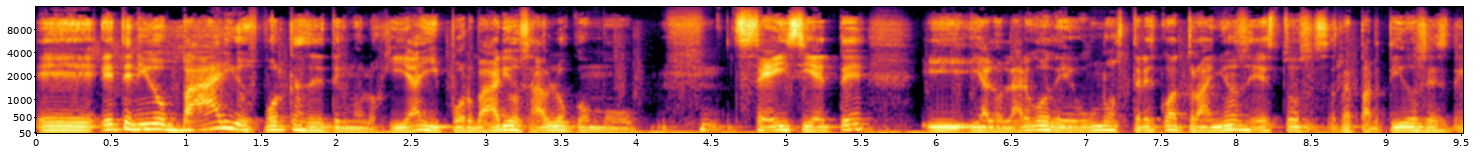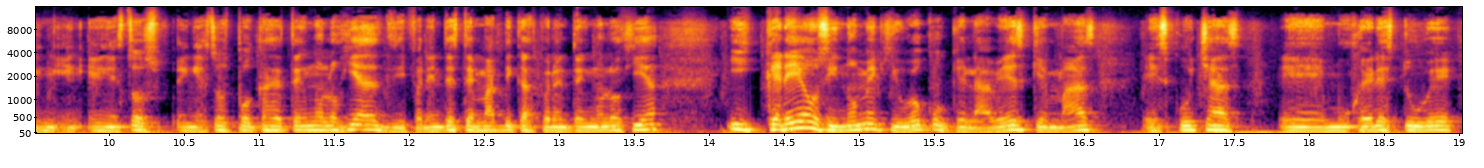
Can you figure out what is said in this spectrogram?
Eh, he tenido varios podcasts de tecnología y por varios hablo como 6, 7 y, a lo largo de unos 3, 4 años estos repartidos en, estos, en estos podcasts de tecnología, diferentes temáticas pero en tecnología y creo si no me equivoco que la vez que más escuchas eh, mujeres tuve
